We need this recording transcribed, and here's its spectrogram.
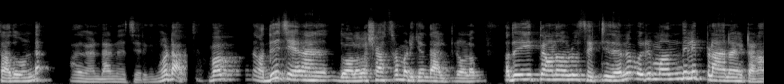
സോ അതുകൊണ്ട് അത് വേണ്ടാന്ന് വെച്ചിരിക്കുന്നു കേട്ടോ. അപ്പം അത് ചെയ്യാൻ ദോളകശാസ്ത്രം പഠിക്കാൻ താല്പര്യമുള്ള അത് ഈ തവണ നമ്മൾ സെറ്റ് ചെയ്തത് ഒരു മന്ത്ലി പ്ലാൻ ആയിട്ടാണ്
